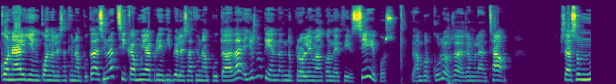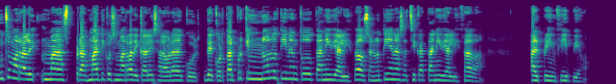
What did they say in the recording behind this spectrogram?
con alguien cuando les hace una putada. Si una chica muy al principio les hace una putada, ellos no tienen tanto problema con decir, sí, pues te dan por culo, ¿sabes? En plan, chao. O sea, son mucho más, más pragmáticos y más radicales a la hora de, de, cortar porque no lo tienen todo tan idealizado, o sea, no tienen a esa chica tan idealizada al principio.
